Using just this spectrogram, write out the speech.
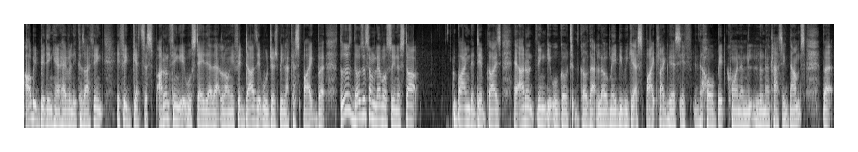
i'll be bidding here heavily because i think if it gets a i don't think it will stay there that long. If it does it will just be like a spike but those those are some levels. So you know start buying the dip guys eh, i don't think it will go to go that low. Maybe we get a spike like this if the whole bitcoin and luna classic dumps. But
